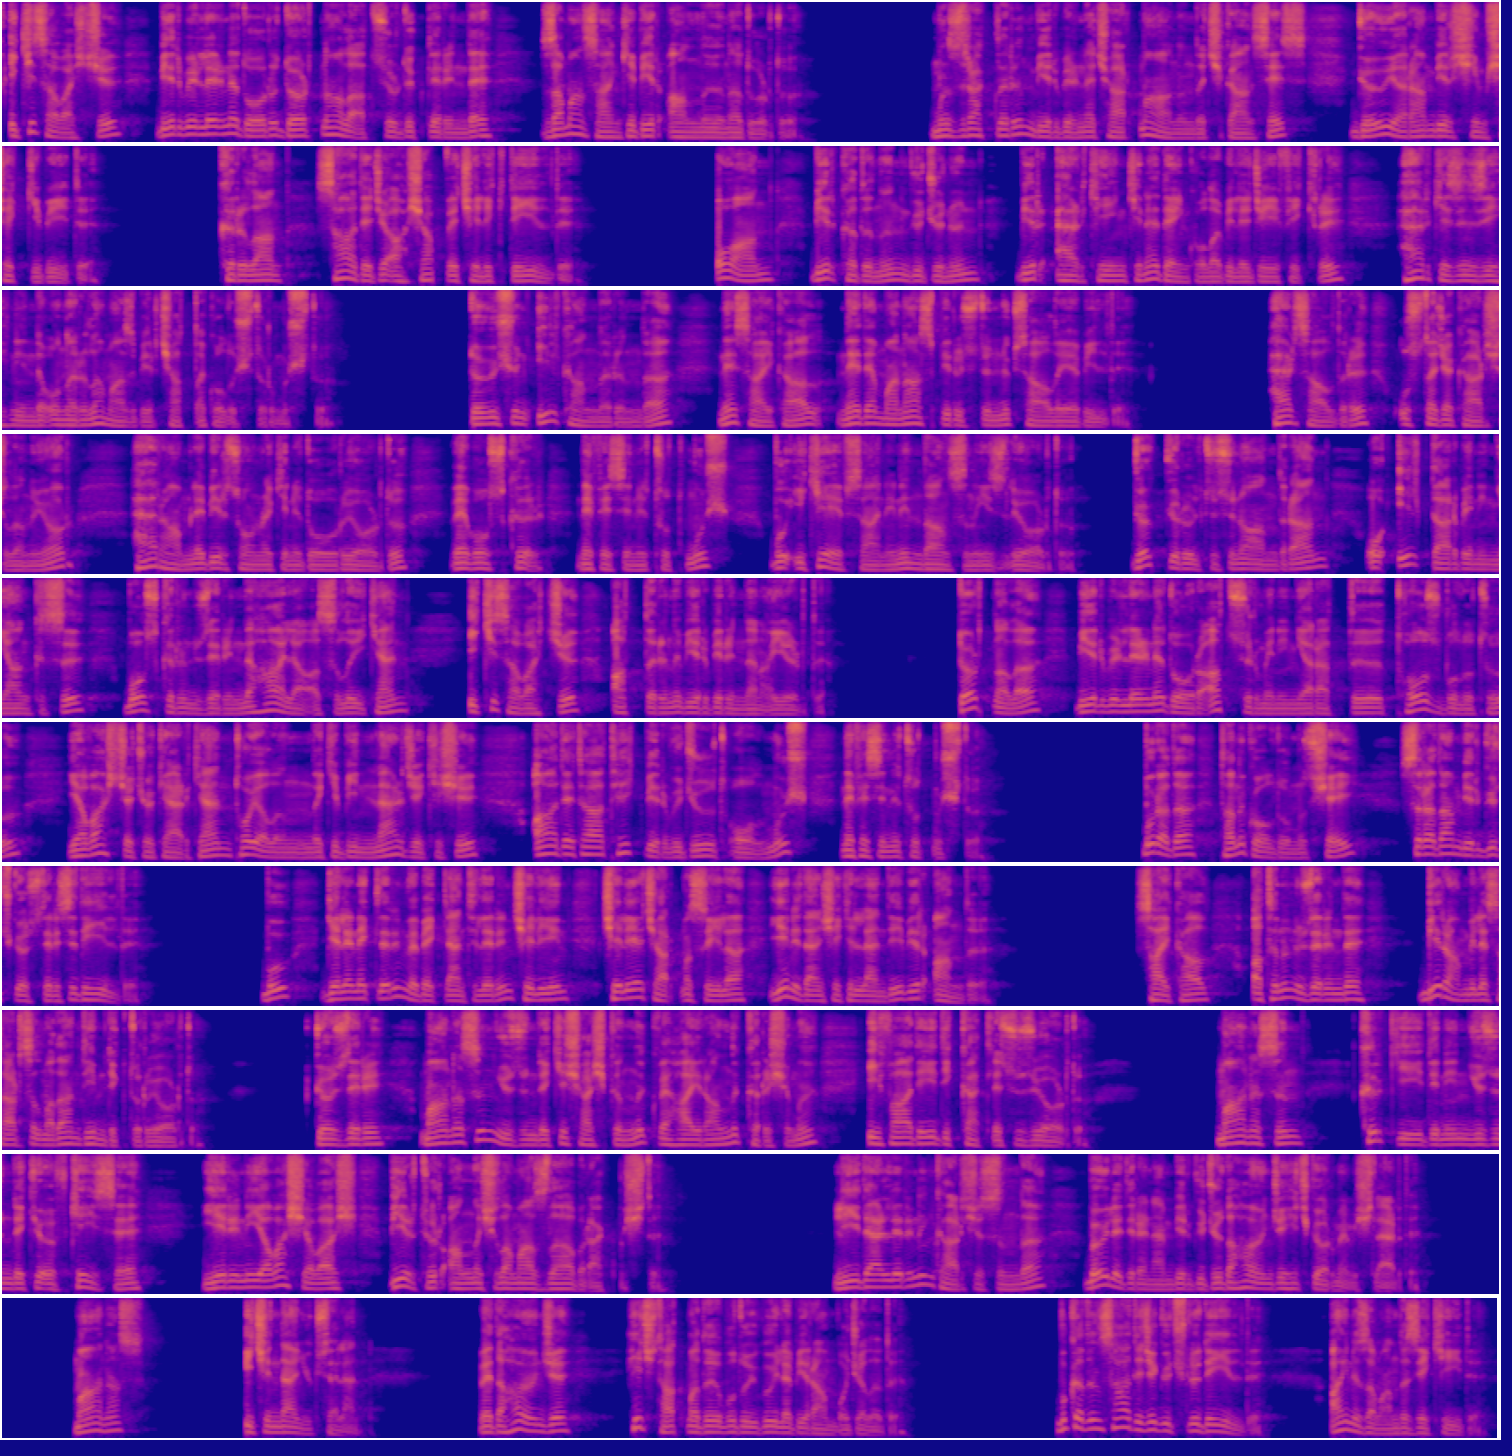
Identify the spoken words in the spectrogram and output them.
İki savaşçı birbirlerine doğru dört nala at sürdüklerinde zaman sanki bir anlığına durdu. Mızrakların birbirine çarpma anında çıkan ses göğü yaran bir şimşek gibiydi. Kırılan sadece ahşap ve çelik değildi. O an bir kadının gücünün bir erkeğinkine denk olabileceği fikri herkesin zihninde onarılamaz bir çatlak oluşturmuştu. Dövüşün ilk anlarında ne Saykal ne de Manas bir üstünlük sağlayabildi. Her saldırı ustaca karşılanıyor, her hamle bir sonrakini doğuruyordu ve Bozkır nefesini tutmuş bu iki efsanenin dansını izliyordu. Gök gürültüsünü andıran o ilk darbenin yankısı Bozkır'ın üzerinde hala asılı iken iki savaşçı atlarını birbirinden ayırdı. Dört nala birbirlerine doğru at sürmenin yarattığı toz bulutu yavaşça çökerken toy alanındaki binlerce kişi adeta tek bir vücut olmuş, nefesini tutmuştu. Burada tanık olduğumuz şey sıradan bir güç gösterisi değildi. Bu geleneklerin ve beklentilerin çeliğin çeliğe çarpmasıyla yeniden şekillendiği bir andı. Saykal atının üzerinde bir an bile sarsılmadan dimdik duruyordu. Gözleri manasın yüzündeki şaşkınlık ve hayranlık karışımı ifadeyi dikkatle süzüyordu. Manas'ın kırk yiğidinin yüzündeki öfke ise yerini yavaş yavaş bir tür anlaşılamazlığa bırakmıştı. Liderlerinin karşısında böyle direnen bir gücü daha önce hiç görmemişlerdi. Manas, içinden yükselen ve daha önce hiç tatmadığı bu duyguyla bir an bocaladı. Bu kadın sadece güçlü değildi, aynı zamanda zekiydi.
